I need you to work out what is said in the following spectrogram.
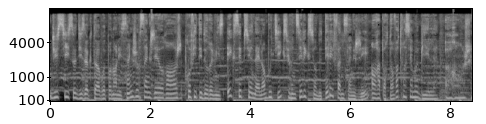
Du 6 au 10 octobre, pendant les 5 jours 5G Orange, profitez de remises exceptionnelles en boutique sur une sélection de téléphones 5G en rapportant votre ancien mobile. Orange.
